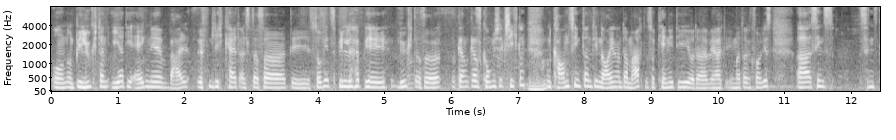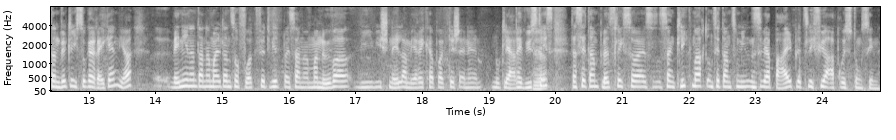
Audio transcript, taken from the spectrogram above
und, und belügt dann eher die eigene Wahlöffentlichkeit, als dass er die Sowjets belügt. Also ganz, ganz komische Geschichten. Mhm. Und kaum sind dann die neuen an der Macht, also Kennedy oder wer halt immer dann gefallen ist, äh, sind es dann wirklich sogar Reagan, ja, wenn ihnen dann einmal dann so vorgeführt wird bei seinem Manöver, wie, wie schnell Amerika praktisch eine nukleare Wüste ja. ist, dass sie dann plötzlich so, also so einen Klick macht und sie dann zumindest verbal plötzlich für Abrüstung sind.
